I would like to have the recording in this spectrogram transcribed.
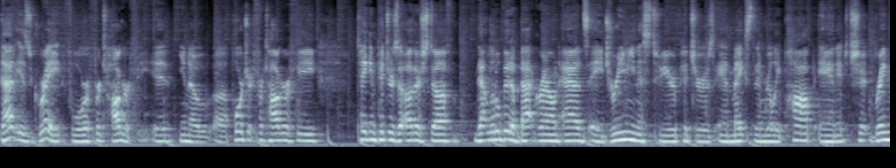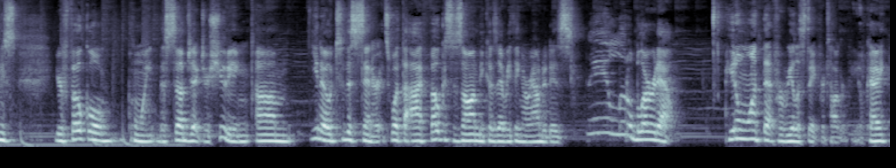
that is great for photography. It, you know, uh, portrait photography, taking pictures of other stuff. That little bit of background adds a dreaminess to your pictures and makes them really pop, and it brings your focal point, the subject you're shooting, um, you know, to the center. It's what the eye focuses on because everything around it is a little blurred out. You don't want that for real estate photography, okay?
